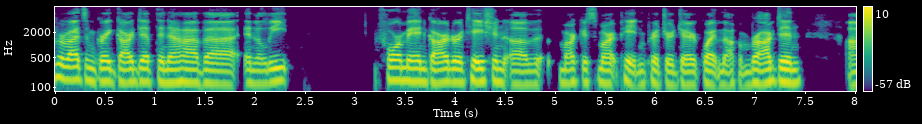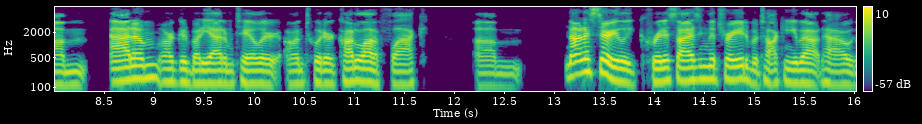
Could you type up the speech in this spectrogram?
provide some great guard depth. They now have uh, an elite four man guard rotation of Marcus Smart, Payton Pritchard, Derrick White, Malcolm Brogdon. Um, Adam, our good buddy Adam Taylor on Twitter, caught a lot of flack. Um, not necessarily criticizing the trade, but talking about how,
